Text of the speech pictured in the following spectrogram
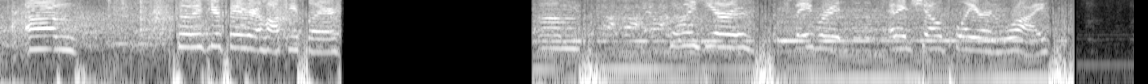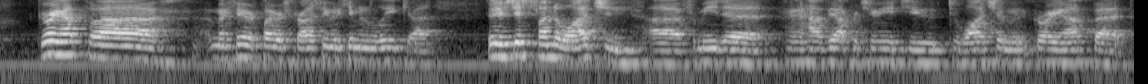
Um, who is your favorite hockey player? Um, who is your favorite NHL player and why? Growing up, uh, my favorite player was Crosby when he came into the league. It was just fun to watch and uh, for me to kind of have the opportunity to, to watch him growing up. But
